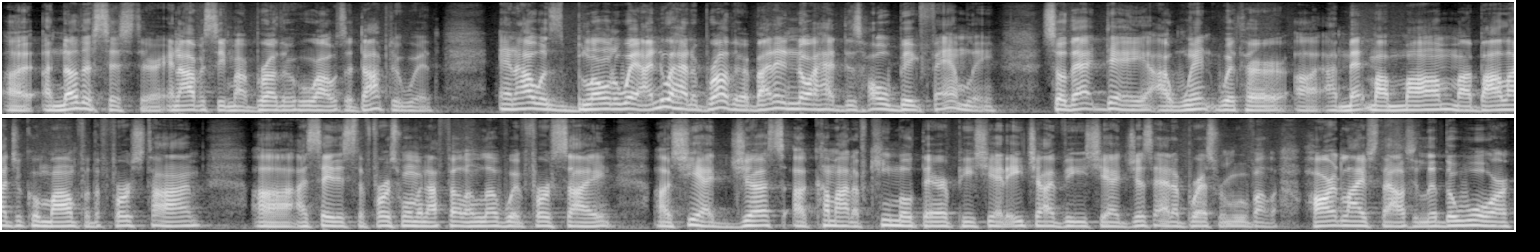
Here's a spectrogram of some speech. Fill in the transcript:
uh, another sister, and obviously my brother who I was adopted with. And I was blown away. I knew I had a brother, but I didn't know I had this whole big family. So that day, I went with her. Uh, I met my mom, my biological mom, for the first time. Uh, I say this the first woman I fell in love with first sight. Uh, she had just uh, come out of chemotherapy. She had HIV. She had just had a breast removal, hard lifestyle. She lived a war.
